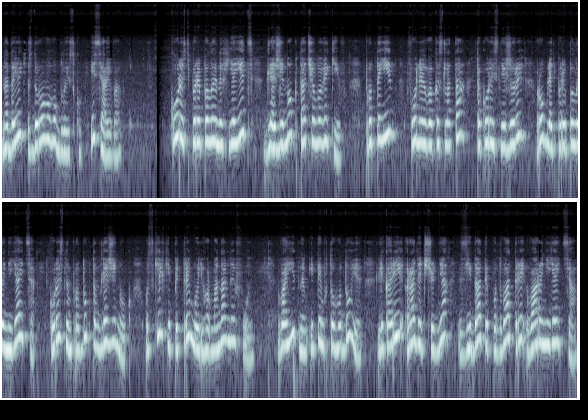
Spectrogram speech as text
надають здорового блиску і сяйва. Користь перепелиних яєць для жінок та чоловіків. Протеїн, фолієва кислота та корисні жири роблять перепелині яйця корисним продуктом для жінок, оскільки підтримують гормональний фон. Вагітним і тим, хто годує, лікарі радять щодня з'їдати по 2-3 варені яйця.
